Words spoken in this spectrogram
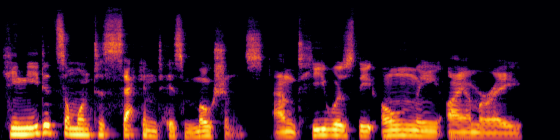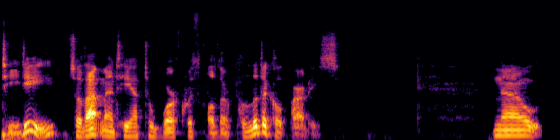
he needed someone to second his motions, and he was the only IMRA TD, so that meant he had to work with other political parties. Now,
